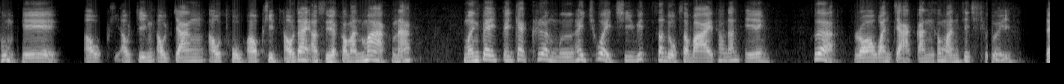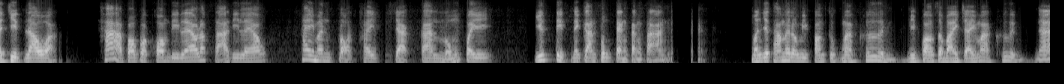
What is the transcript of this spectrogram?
ทุ่มเท เอาเอาจริง เอาจัง เอาถูกเอาผิด เอาได้เอาเสียกับมันมากนัก มันเป็นเป็นแค่เครื่องมือให้ช่วยชีวิตสะดวกสบายเท่านั้นเอง เพื่อรอวันจากกันเข้ามันเฉยแต่จิตเราอะ ถ้าเราประคองดีแล้วรักษาดีแล้ว ให้มันปลอดภัยจากการหลงไปยึดติดในการปรุงแต่งต่าง ๆ มันจะทำให้เรามีความสุขมากขึ้น มีความสบายใจมากขึ้นนะ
